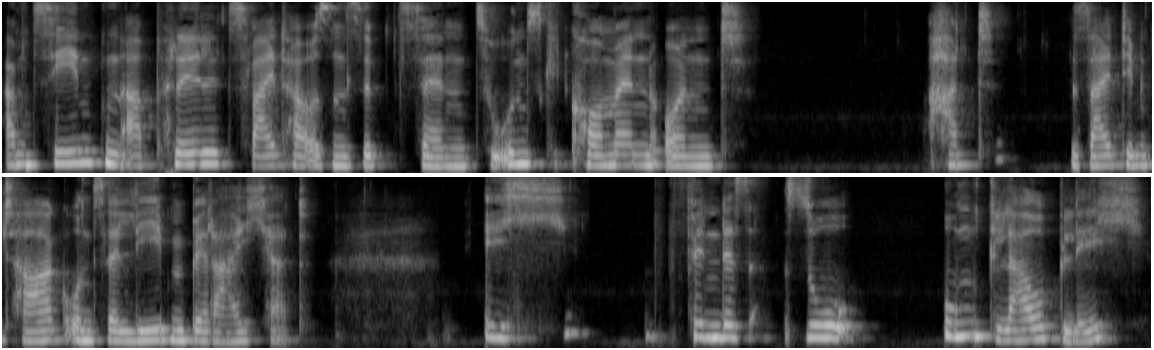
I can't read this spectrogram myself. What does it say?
am 10. April 2017 zu uns gekommen und hat seit dem Tag unser Leben bereichert. Ich finde es so unglaublich,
